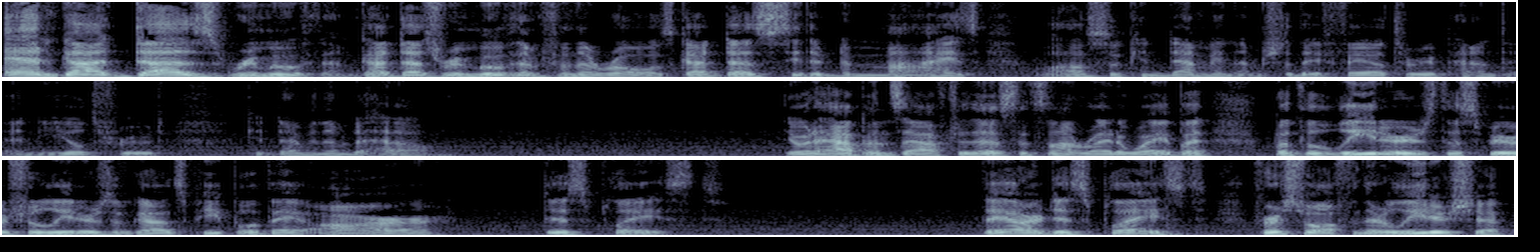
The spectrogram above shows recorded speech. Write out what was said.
And God does remove them. God does remove them from their roles. God does see their demise while also condemning them should they fail to repent and yield fruit. condemning them to hell. What happens after this, it's not right away, but but the leaders, the spiritual leaders of God's people, they are displaced. They are displaced. First of all, from their leadership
